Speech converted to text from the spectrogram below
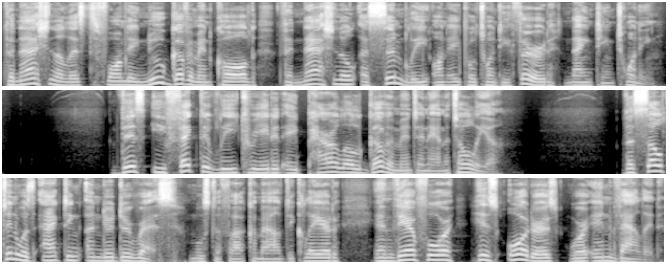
the nationalists formed a new government called the National Assembly on April 23, 1920. This effectively created a parallel government in Anatolia. The Sultan was acting under duress, Mustafa Kemal declared, and therefore his orders were invalid.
